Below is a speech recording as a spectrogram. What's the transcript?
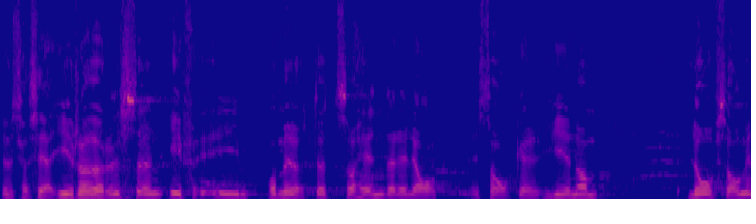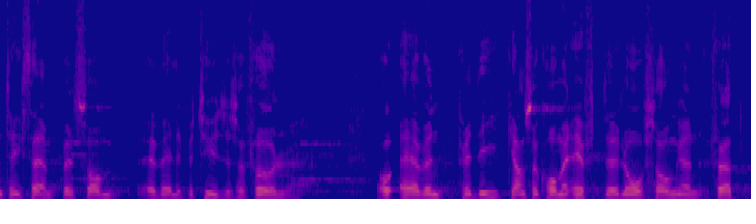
eh, ska säga, i rörelsen, i, i, på mötet så händer det saker genom lovsången till exempel som är väldigt betydelsefull. Och även predikan som kommer efter lovsången. För att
